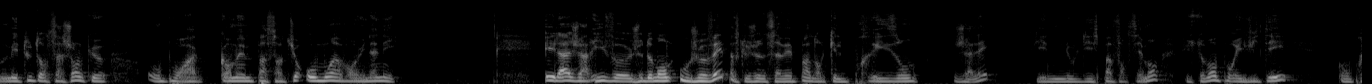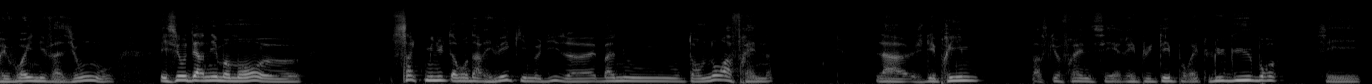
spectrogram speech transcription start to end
Mais tout en sachant que on pourra quand même pas sortir au moins avant une année. Et là, j'arrive, je demande où je vais, parce que je ne savais pas dans quelle prison j'allais, parce qu'ils ne nous le disent pas forcément, justement pour éviter qu'on prévoit une évasion. Et c'est au dernier moment, euh, cinq minutes avant d'arriver, qu'ils me disent euh, bah, Nous t'emmenons à Fresnes. Là, je déprime, parce que Fresnes, c'est réputé pour être lugubre. C'est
